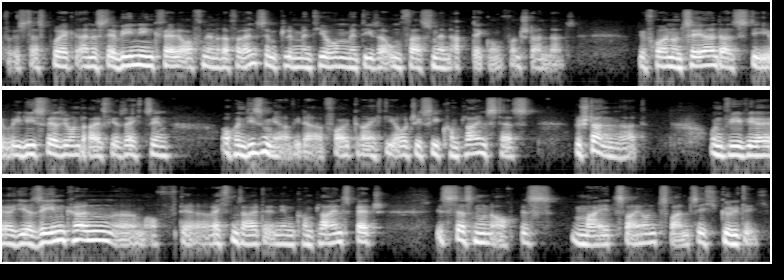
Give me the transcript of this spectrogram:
So ist das Projekt eines der wenigen quelloffenen Referenzimplementierungen mit dieser umfassenden Abdeckung von Standards. Wir freuen uns sehr, dass die Release-Version 3.4.16 auch in diesem Jahr wieder erfolgreich die OGC Compliance Test bestanden hat. Und wie wir hier sehen können, ähm, auf der rechten Seite in dem Compliance Badge, ist das nun auch bis Mai 2022 gültig.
